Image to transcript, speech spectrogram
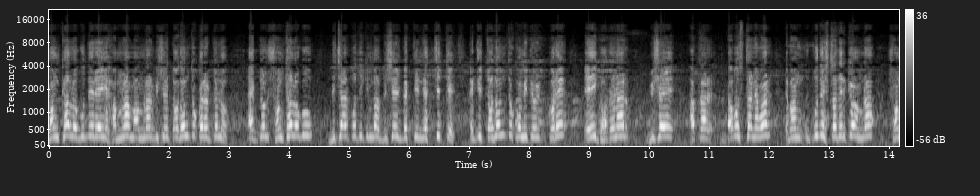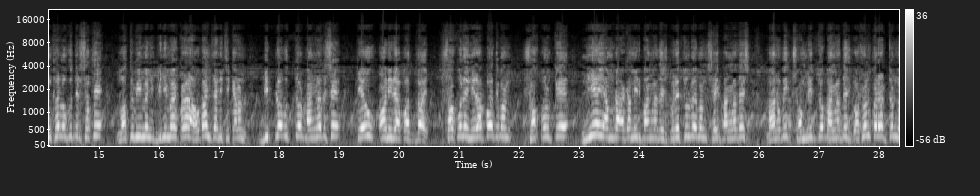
সংখ্যালঘুদের এই হামলা, মামলার বিষয়ে তদন্ত করার জন্য একজন সংখ্যালঘু বিচারপতি কিংবা বিশেষ ব্যক্তির নেতৃত্বে একটি তদন্ত কমিটি করে এই ঘটনার বিষয়ে আপনার ব্যবস্থা নেওয়ার এবং উপদেষ্টাদেরকেও আমরা সংখ্যালঘুদের সাথে মত বিনিময় করার আহ্বান জানিয়েছি। কারণ বিপ্লব উত্তর বাংলাদেশে কেউ অনিরাপদ নয়। সকলে নিরাপদ এবং সকলকে নিয়েই আমরা আগামীর বাংলাদেশ গড়ে তুলব এবং সেই বাংলাদেশ মানবিক সমৃদ্ধ বাংলাদেশ গঠন করার জন্য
